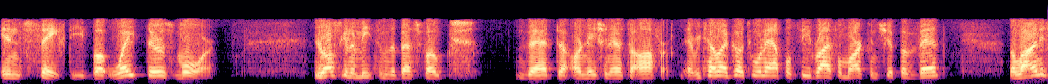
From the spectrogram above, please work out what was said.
in safety. But wait, there's more. You're also going to meet some of the best folks that uh, our nation has to offer. Every time I go to an Appleseed Rifle Marksmanship event, the line is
